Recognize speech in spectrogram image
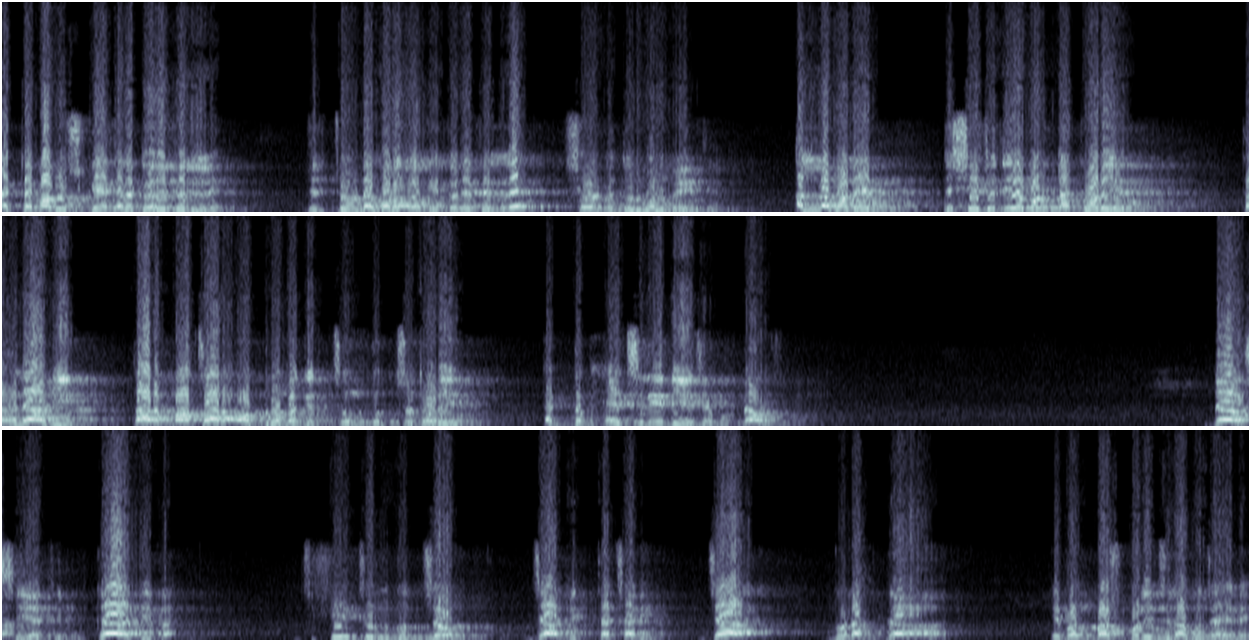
একটা মানুষকে এখানে ধরে ফেললে, যদি চুলটা বড় থাকে, ধরে ফেললে, সে একটা দুর্বল হয়ে যায়। আল্লাহ বলেন যে সে যদি এমনটা করে তাহলে আমি তার মাথার অগ্রভাগের চুলগুচ্ছ ধরে একদম হেঁচড়িয়ে নিয়ে যাব। দিবা সেই চুলগুচ্ছ, যা মিথ্যাচারী, যা গুনাহগার। এ বদমাস বলেছিল আবু জাহেলে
